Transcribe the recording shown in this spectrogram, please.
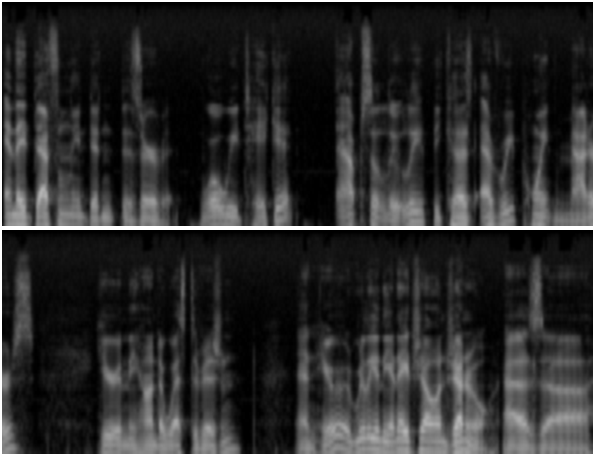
and they definitely didn't deserve it. Will we take it? Absolutely, because every point matters here in the Honda West Division, and here really in the NHL in general. As uh,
